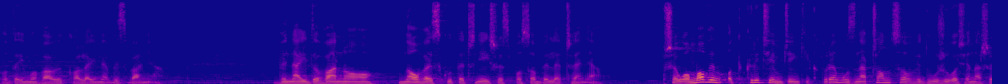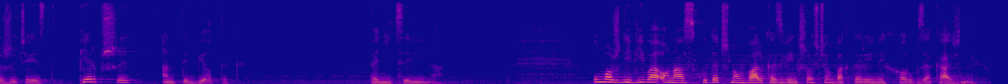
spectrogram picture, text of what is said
podejmowały kolejne wyzwania. Wynajdowano nowe, skuteczniejsze sposoby leczenia. Przełomowym odkryciem, dzięki któremu znacząco wydłużyło się nasze życie, jest pierwszy antybiotyk penicylina. Umożliwiła ona skuteczną walkę z większością bakteryjnych chorób zakaźnych.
